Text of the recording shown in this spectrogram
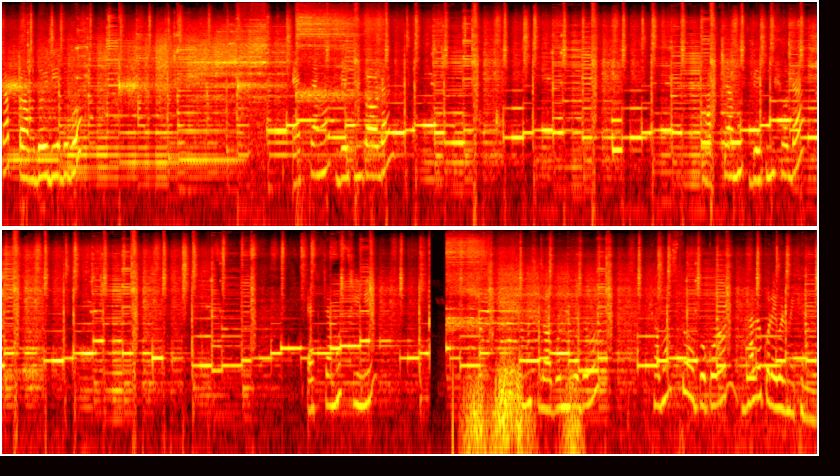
কাপ টক দই দিয়ে দেব। এক চামচ বেকিং পাউডার। হাফ চামচ বেকিং সোডা। এক চামচ চিনি। এক চামচ লবণ দিয়ে দেবো। উপকরণ ভালো করে এবার মেখে নেব।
